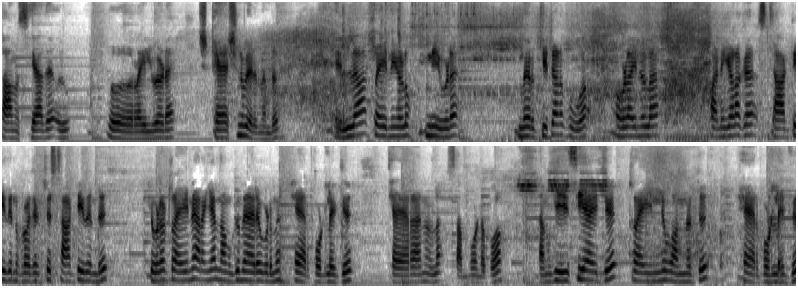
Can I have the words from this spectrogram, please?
താമസിക്കാതെ ഒരു റെയിൽവേയുടെ സ്റ്റേഷൻ വരുന്നുണ്ട്. എല്ലാ ട്രെയിനുകളും ഇനി ഇവിടെ നിർത്തിയിട്ടാണ് പോവുക. അവിടെ അതിനുള്ള പണികളൊക്കെ സ്റ്റാർട്ട് ചെയ്തിട്ടുണ്ട് പ്രൊജക്റ്റ് സ്റ്റാർട്ട് ചെയ്തിട്ടുണ്ട്. ഇവിടെ ട്രെയിൻ ഇറങ്ങിയാൽ നമുക്ക് നേരെ ഇവിടുന്ന് എയർപോർട്ടിലേക്ക് കയറാനുള്ള സംഭവമുണ്ട്. അപ്പോൾ നമുക്ക് ഈസി ആയിട്ട് ട്രെയിനിൽ വന്നിട്ട് എയർപോർട്ടിലേക്ക്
